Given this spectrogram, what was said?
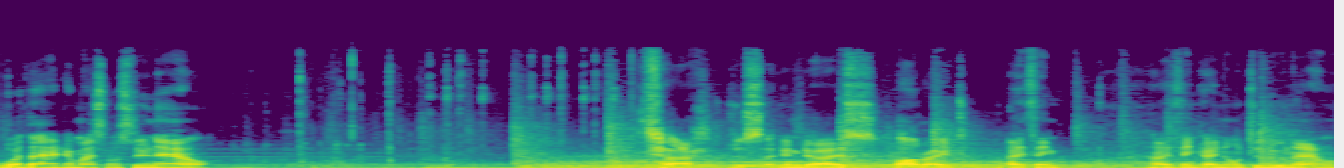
What the heck am I supposed to do now? Ah, just a second, guys. Alright, I think... I think I know what to do now.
